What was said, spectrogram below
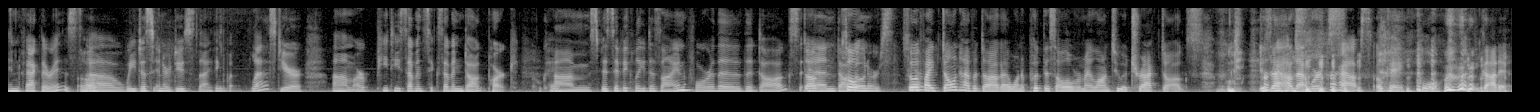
In fact, there is. Oh. Uh, we just introduced, I think, last year, um, our PT767 Dog Park. Okay. Um, specifically designed for the, the dogs Dog- and dog so- owners. So if I don't have a dog, I want to put this all over my lawn to attract dogs. Is that how that works? Perhaps. Okay. Cool. Got it.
